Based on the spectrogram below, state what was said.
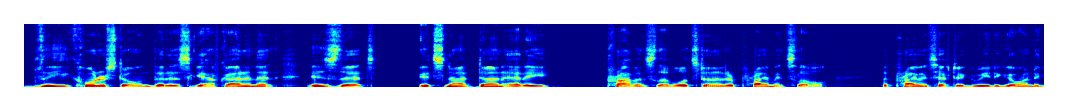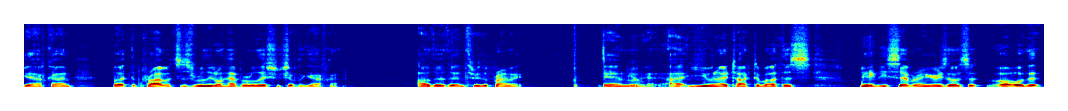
the cornerstone that is GAFCON, and that is that it's not done at a province level, it's done at a primates level. The primates have to agree to go on to GAFCON, but the provinces really don't have a relationship with GAFCON other than through the primate. And yep. I, you and I talked about this maybe seven or years ago. Said, oh, that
